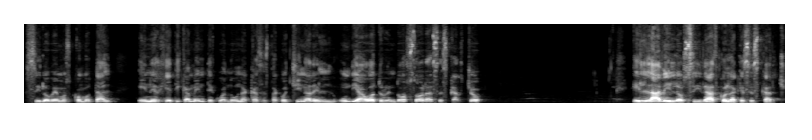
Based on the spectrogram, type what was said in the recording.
si lo vemos como tal. Energéticamente, cuando una casa está cochina, de un día a otro, en dos horas, se escarchó es la velocidad con la que se escarcha.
